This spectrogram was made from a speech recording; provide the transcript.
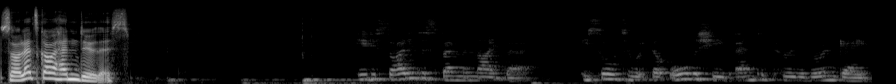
So let's go ahead and do this. He decided to spend the night there. He saw to it that all the sheep entered through the ruined gate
